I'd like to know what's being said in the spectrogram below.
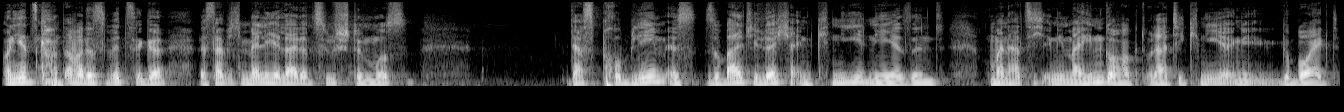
Und jetzt kommt aber das Witzige, weshalb ich Melly hier leider zustimmen muss. Das Problem ist, sobald die Löcher in Knienähe sind und man hat sich irgendwie mal hingehockt oder hat die Knie irgendwie gebeugt,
